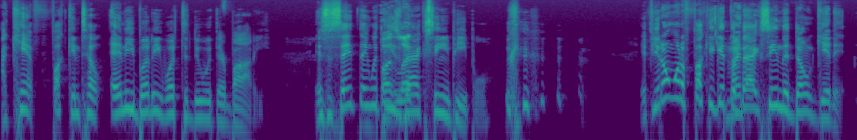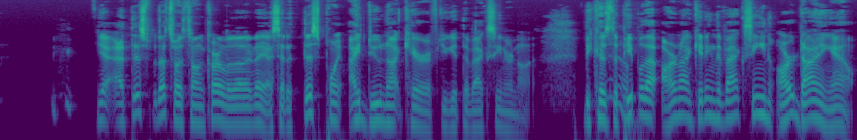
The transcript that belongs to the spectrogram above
I can't fucking tell anybody what to do with their body. It's the same thing with But these let- vaccine people. if you don't want to fucking get the vaccine, then don't get it. Yeah, at this that's what I was telling Carla the other day. I said at this point I do not care if you get the vaccine or not. Because the people that are not getting the vaccine are dying out.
